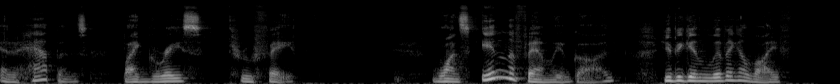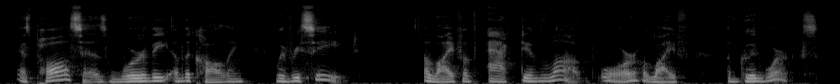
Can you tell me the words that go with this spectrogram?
And it happens by grace through faith. Once in the family of God, you begin living a life, as Paul says, worthy of the calling we've received a life of active love or a life of good works.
